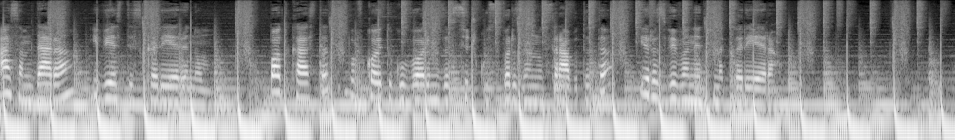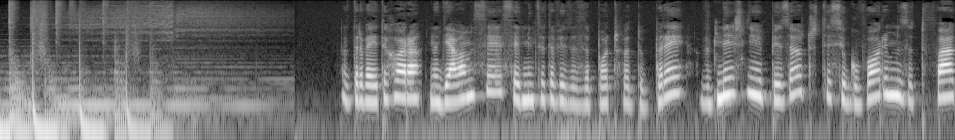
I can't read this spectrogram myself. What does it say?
Аз съм Дара и вие сте с Кариерен ум. Подкастът, в който говорим за всичко свързано с работата и развиването на кариера. Здравейте хора! Надявам се седмицата ви да започва добре. В днешния епизод ще си говорим за това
